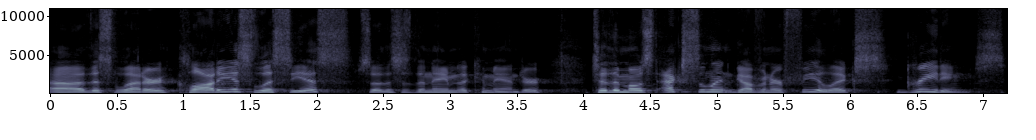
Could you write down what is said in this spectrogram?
uh, this letter Claudius Lysias, so this is the name of the commander, to the most excellent governor Felix, greetings.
